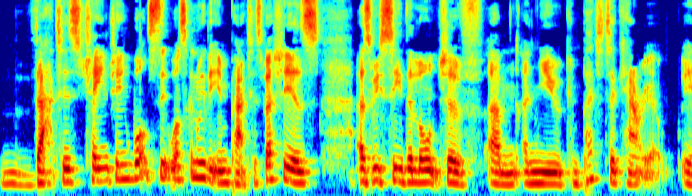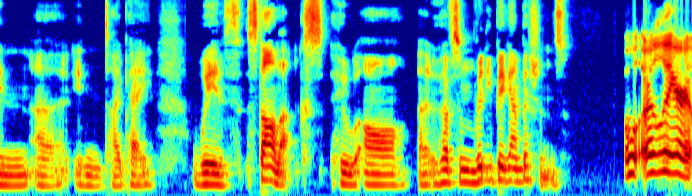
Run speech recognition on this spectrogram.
that is changing? What's the, what's going to be the impact, especially as as we see the launch of um, a new competitor carrier in uh, in Taipei with Starlux, who are uh, who have some really big ambitions? Well earlier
